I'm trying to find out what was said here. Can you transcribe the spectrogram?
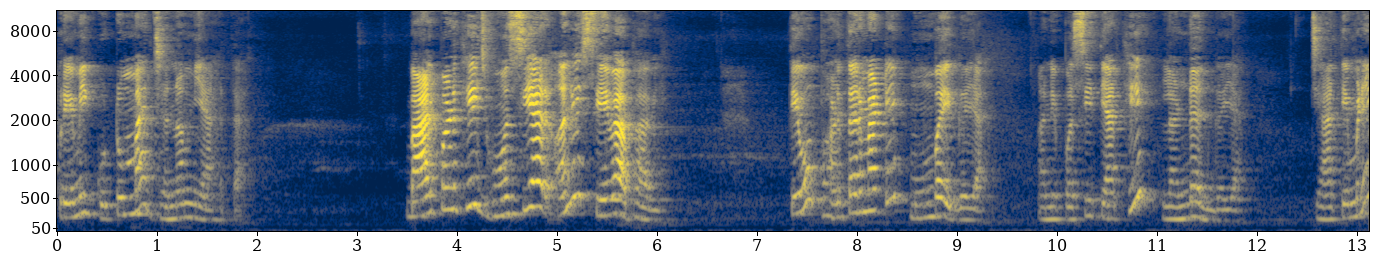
પ્રેમી કુટુંબમાં જન્મ્યા હતા. બાળપણથી જ હોશિયાર અને સેવાભાવી. તેઓ ભણતર માટે મુંબઈ ગયા અને પછી ત્યાંથી લંડન ગયા, જ્યાં તેમણે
